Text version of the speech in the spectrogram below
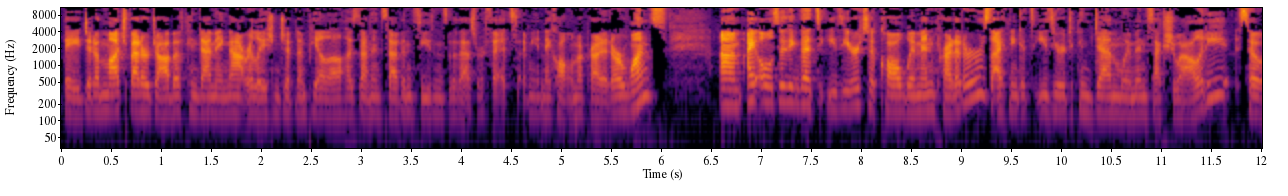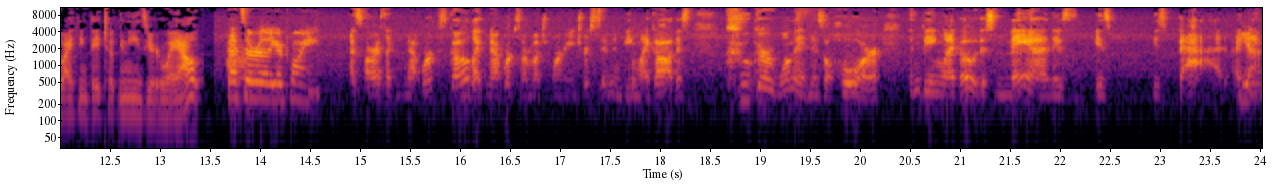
they did a much better job of condemning that relationship than PLL has done in seven seasons with Ezra Fitz. I mean, they call him a predator once. Um, I also think that's easier to call women predators. I think it's easier to condemn women's sexuality. So I think they took an easier way out. That's a really good point. As far as like networks go, like networks are much more interested in being like, oh, this cougar woman is a whore, than being like, oh, this man is is is bad. I Yeah. mean,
